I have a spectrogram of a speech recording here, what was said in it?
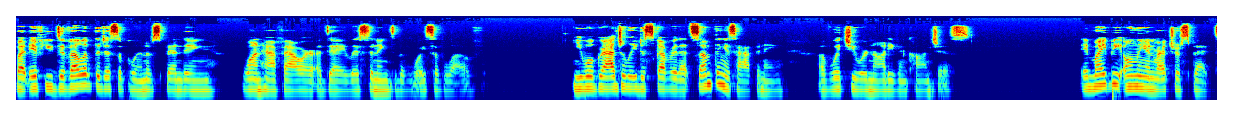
But if you develop the discipline of spending one half hour a day listening to the voice of love. You will gradually discover that something is happening of which you were not even conscious. It might be only in retrospect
